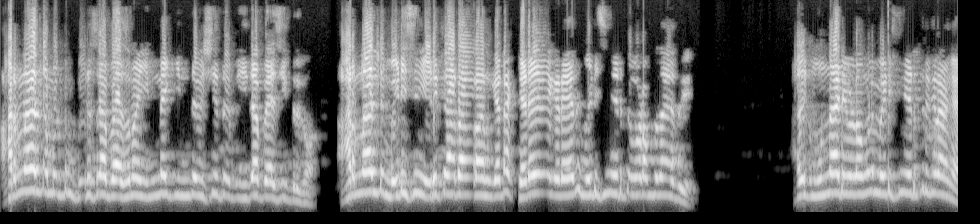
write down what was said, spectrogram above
அர்னால்ட மட்டும் பெருசா பேசணும். இன்னைக்கு இந்த விஷயத்த இதா பேசிட்டு இருக்கோம். அர்னால்டு மெடிசின் எடுக்காதாரான்னு கேட்டா கிடையவே கிடையாது. மெடிசின் எடுத்த உடம்பு தான் அது அதுக்கு முன்னாடி உள்ளவங்களும் மெடிசின் எடுத்திருக்காங்க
